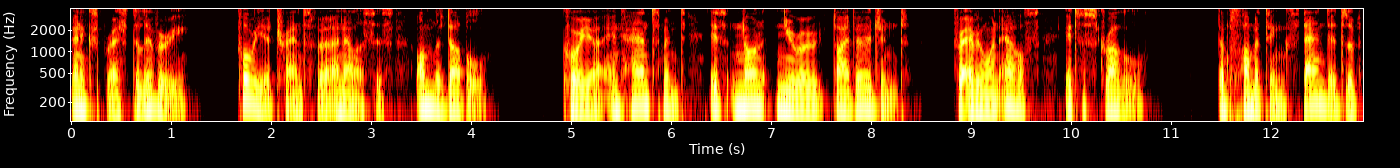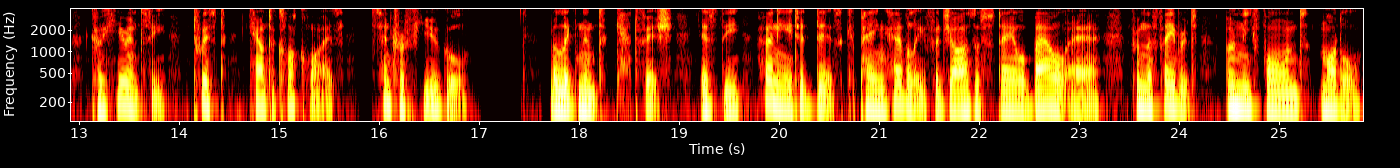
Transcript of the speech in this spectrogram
an express delivery. Fourier transfer analysis on the double. Courier enhancement is non neurodivergent. For everyone else, it's a struggle. The plummeting standards of coherency twist counterclockwise, centrifugal. Malignant catfish is the herniated disc paying heavily for jars of stale bowel air from the favorite OnlyFans model.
